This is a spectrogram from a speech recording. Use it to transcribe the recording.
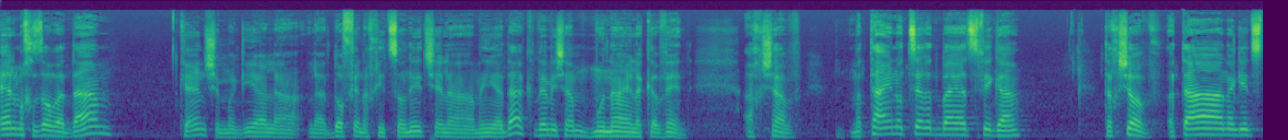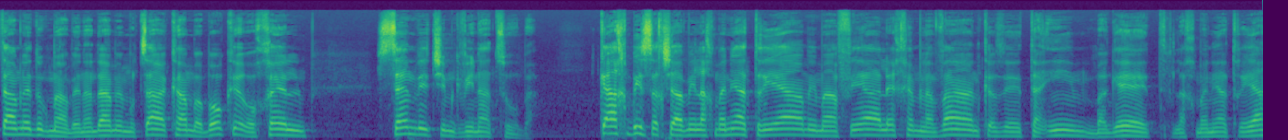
אל מחזור הדם, כן? שמגיע לדופן החיצונית של המעי הדק, ומשם מונע אל הכבד. עכשיו, מתי נוצרת בעיית ספיגה? תחשוב, אתה נגיד סתם לדוגמה, בן אדם ממוצע קם בבוקר, אוכל סנדוויץ' עם גבינה צהובה. קח ביס עכשיו מלחמניה טריה, ממאפייה, לחם לבן, כזה טעים, בגט, לחמניה טריה.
